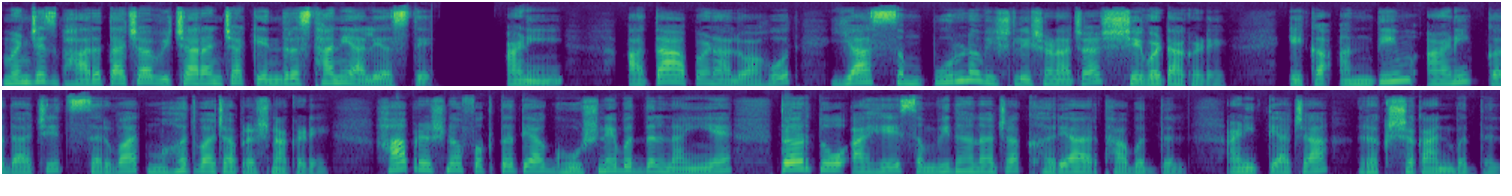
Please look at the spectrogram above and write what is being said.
म्हणजेच भारताच्या विचारांच्या केंद्रस्थानी आले असते. आणि आता आपण आलो आहोत या संपूर्ण विश्लेषणाच्या शेवटाकडे एका अंतिम आणि कदाचित सर्वात महत्त्वाच्या प्रश्नाकडे. हा प्रश्न फक्त त्या घोषणेबद्दल नाहीये तर तो आहे संविधानाच्या खऱ्या अर्थाबद्दल आणि त्याच्या रक्षकांबद्दल.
